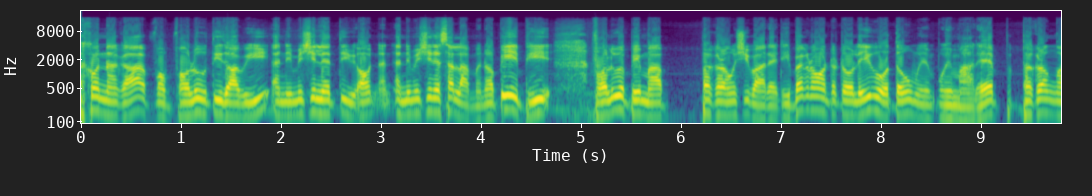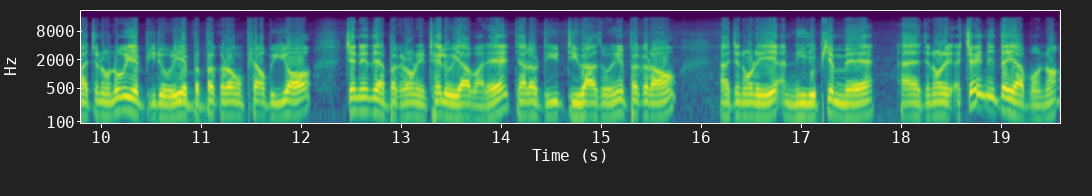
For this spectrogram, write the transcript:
အခုနက volume တည်သွားပြီ animation လည်းတည်ပြီ animation လည်းဆက်လာမယ်เนาะပြီးပြီး volume ရဲ့ဘေးမှာ background ရှိပါတယ်ဒီ background ကတော်တော်လေးကိုအသုံးဝင်ဝင်ပါတယ် background ကကျွန်တော်တို့ရဲ့ဗီဒီယိုတွေရဲ့ background ကိုဖျောက်ပြီးတော့ကျန်တဲ့ background တွေထည့်လို့ရပါတယ်ဒါတော့ဒီဒီပါဆိုရင် background အဲကျွန်တော်တို့ရဲ့အနီတွေဖြစ်မယ် အဲကျွန်တော်တို့အကြိုက်နေတဲ့ရပေါ့နော်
